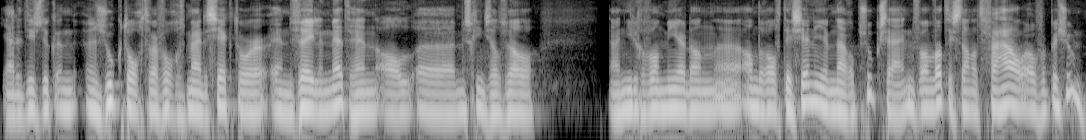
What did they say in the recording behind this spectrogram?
ja, dat is natuurlijk een, een zoektocht waar volgens mij de sector en velen met hen al eh, misschien zelfs wel, nou in ieder geval meer dan eh, anderhalf decennium naar op zoek zijn. Van wat is dan het verhaal over pensioen?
